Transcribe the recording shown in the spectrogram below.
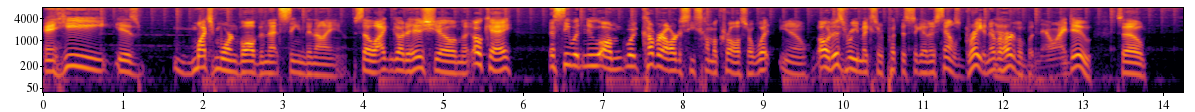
And he is much more involved in that scene than I am. So I can go to his show and like, okay, let's see what new um what cover artists he's come across or what you know. Oh, this remixer put this together. It sounds great. I never Yeah. heard of him, but now I do. So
